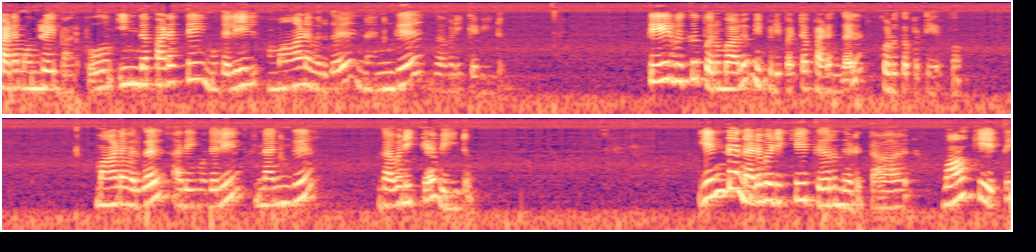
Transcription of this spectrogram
படம் ஒன்றை பார்ப்போம். இந்த படத்தை முதலில் மாணவர்கள் நன்கு கவனிக்க வேண்டும். தேர்வுக்கு பெரும்பாலும் இப்படிப்பட்ட படங்கள் கொடுக்கப்பட்டிருக்கும். மாணவர்கள் அதை முதலில் நன்கு கவனிக்க வேண்டும். எந்த நடவடிக்கை தேர்ந்தெடுத்தால் வாக்கியத்தை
